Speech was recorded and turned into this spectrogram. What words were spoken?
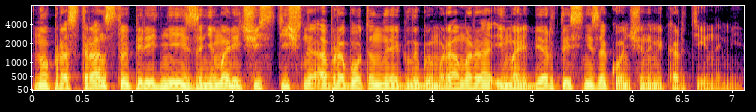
но пространство перед ней занимали частично обработанные глыбы мрамора и мольберты с незаконченными картинами.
